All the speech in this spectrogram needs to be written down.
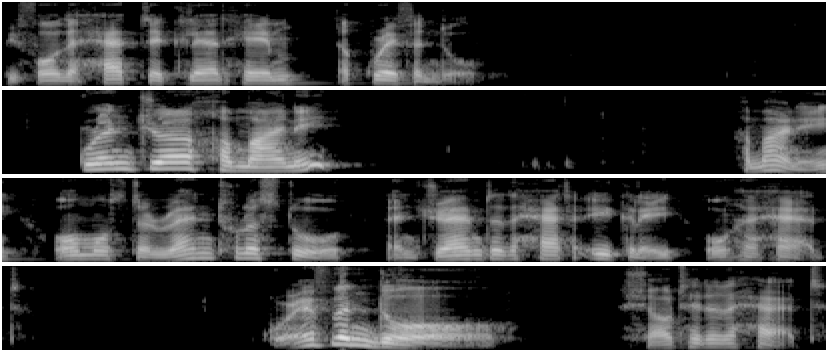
before the hat declared him a Gryffindor. Granger Hermione? Hermione almost ran to the stool and jammed the hat eagerly on her head. Gryffindor! shouted the hat.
